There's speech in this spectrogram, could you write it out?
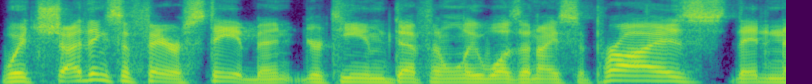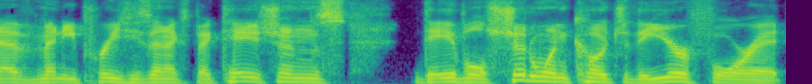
which I think is a fair statement. Your team definitely was a nice surprise. They didn't have many preseason expectations. Daboll should win Coach of the Year for it.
